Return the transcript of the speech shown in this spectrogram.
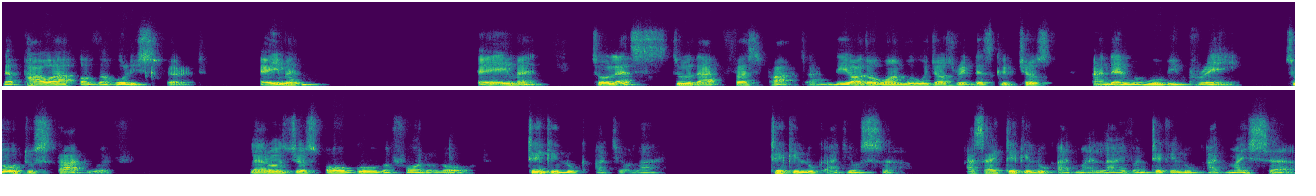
the power of the Holy Spirit. Amen. Amen. So let's do that first part. And the other one, we will just read the scriptures and then we will be praying. So to start with, let us just all go before the Lord. Take a look at your life. Take a look at yourself. As I take a look at my life and take a look at myself,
